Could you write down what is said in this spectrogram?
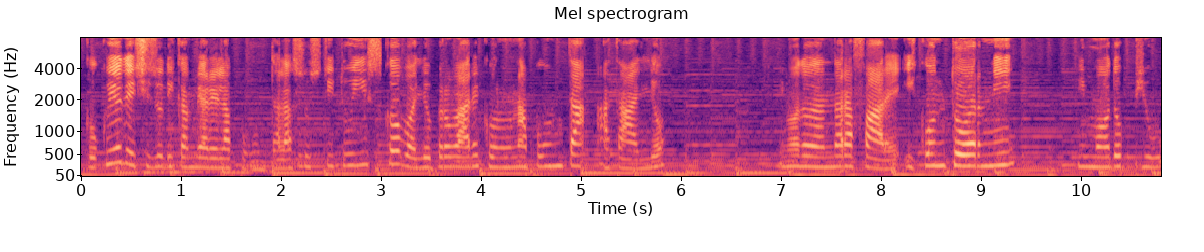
ecco qui ho deciso di cambiare la punta la sostituisco voglio provare con una punta a taglio in modo da andare a fare i contorni in modo più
